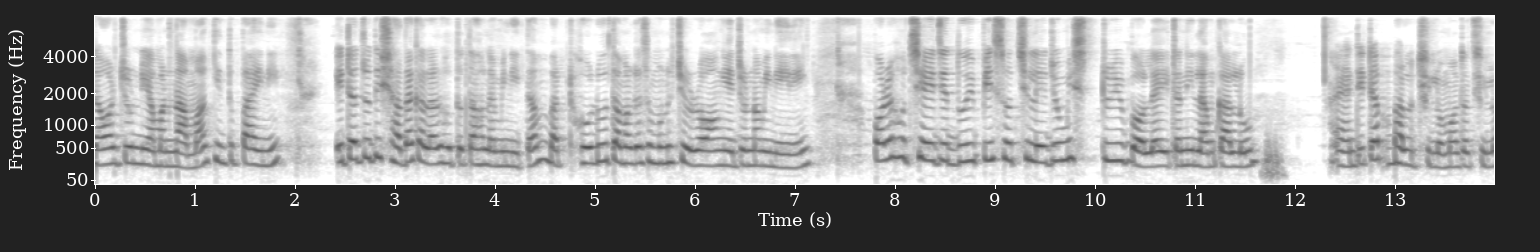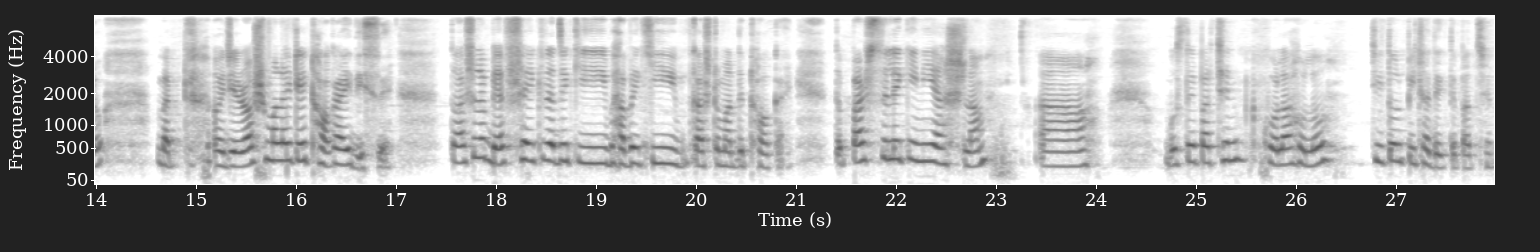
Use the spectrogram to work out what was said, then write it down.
নেওয়ার জন্য আমার নামা, কিন্তু পাইনি। এটা যদি সাদা কালার হতো তাহলে আমি নিতাম বাট হলুদ আমার কাছে মনে হচ্ছে রং এর জন্য আমি নিই পরে হচ্ছে এই যে দুই পিস হচ্ছে লেজু মিষ্টি বলে, এটা নিলাম কালো। অ্যান্ড এটা ভালো ছিল, মজা ছিল। বাট ওই যে রসমালাইটাই ঠকাই দিছে। তো আসলে ব্যবসায়িকরা যে কীভাবে কী কাস্টমারদের ঠকায়। তো পার্সেলে কি নিয়ে আসলাম? বুঝতে পারছেন, খোলা হলো। চিতল পিঠা দেখতে পাচ্ছেন।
